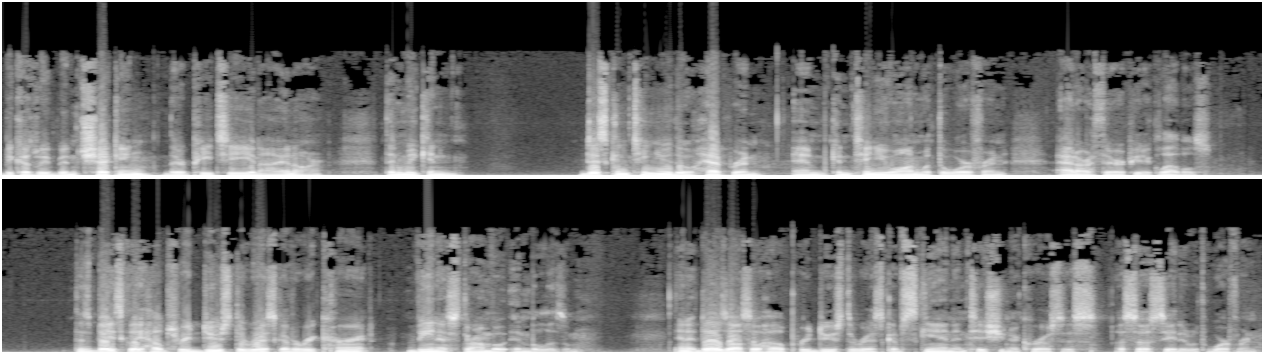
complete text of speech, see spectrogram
because we've been checking their PT and INR, then we can discontinue the heparin and continue on with the warfarin at our therapeutic levels. This basically helps reduce the risk of a recurrent venous thromboembolism. And it does also help reduce the risk of skin and tissue necrosis associated with warfarin.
